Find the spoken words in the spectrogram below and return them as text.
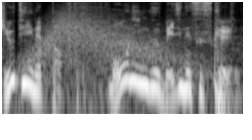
QTnet。モーニングビジネススクール。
